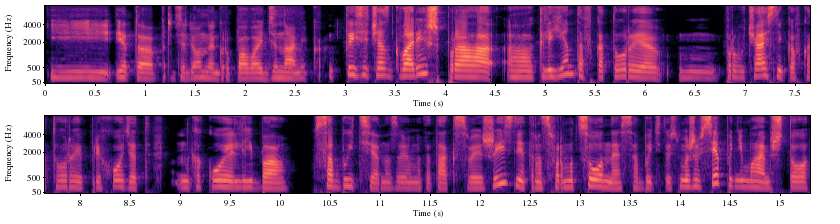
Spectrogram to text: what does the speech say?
и это определенная групповая динамика. Ты сейчас говоришь про э, клиентов, которые, про участников, которые приходят на какое-либо событие, назовем это так, в своей жизни, трансформационное событие. То есть мы же все понимаем, что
